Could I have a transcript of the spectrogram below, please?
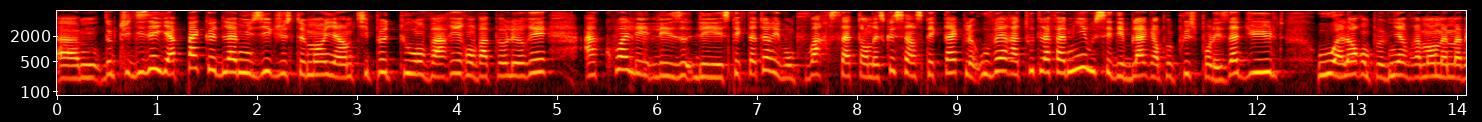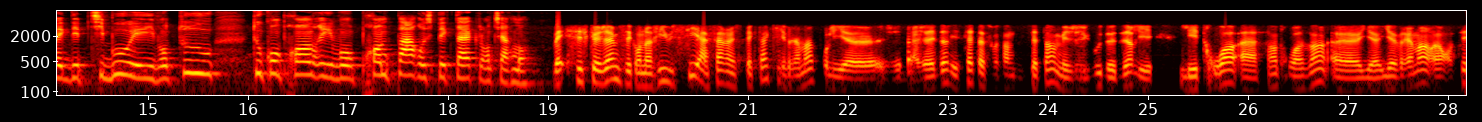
Euh, donc tu disais, il n'y a pas que de la musique justement, il y a un petit peu de tout, on va rire, on va pleurer. À quoi les, les, spectateurs ils vont pouvoir s'attendre? Est-ce que c'est un spectacle ouvert à toute la famille ou c'est des blagues un peu plus pour les adultes? Ou alors on peut venir vraiment même avec des petits bouts et ils vont tout, tout comprendre et ils vont prendre part au spectacle entièrement? Ben, c'est ce que j'aime, c'est qu'on a réussi à faire un spectacle qui est vraiment pour les, euh, ben, j'allais dire les 7 à 77 ans, mais j'ai le goût de dire les, les 3 à 103 ans. Euh, il y, a, y, a, vraiment, on,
